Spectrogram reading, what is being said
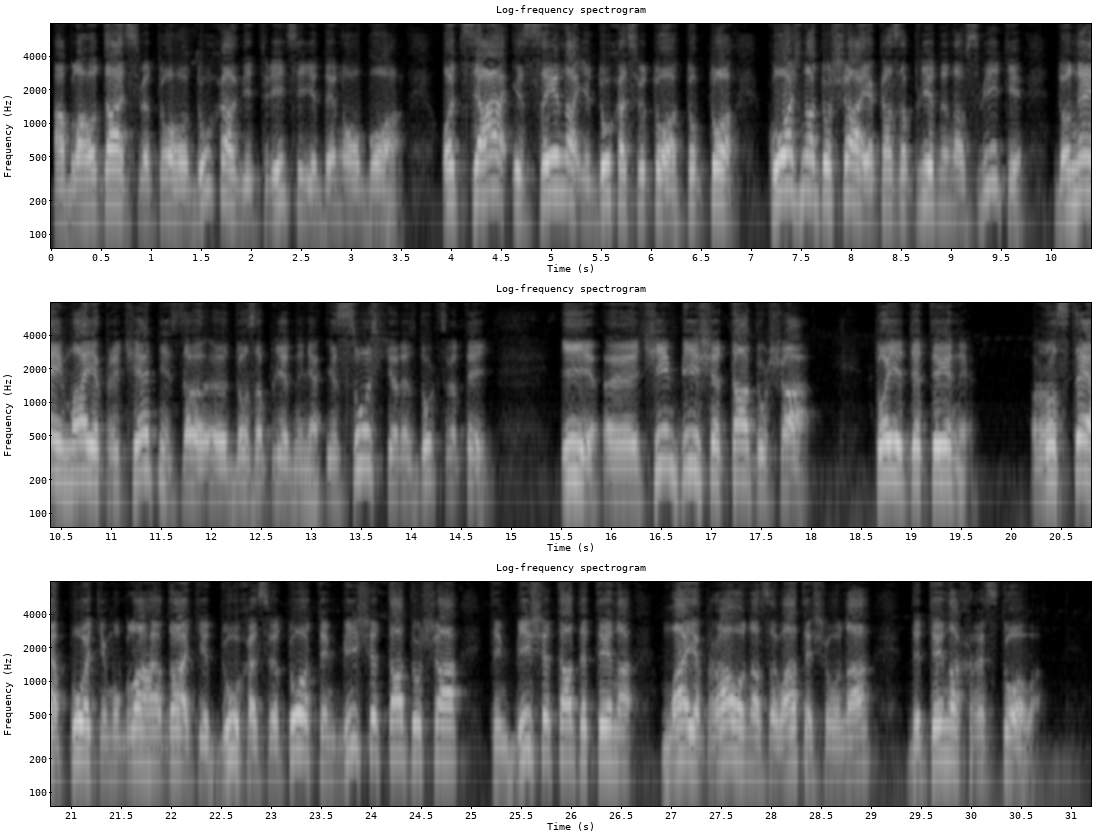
А благодать Святого Духа від трійці єдиного Бога. Отця і Сина, і Духа Святого. Тобто Кожна душа, яка запліднена в світі, до неї має причетність до запліднення Ісус через Дух Святий. І е, чим більше та душа тої дитини, росте потім у благодаті Духа Святого, тим більше та душа, тим більше та дитина має право називати, що вона дитина Христова.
